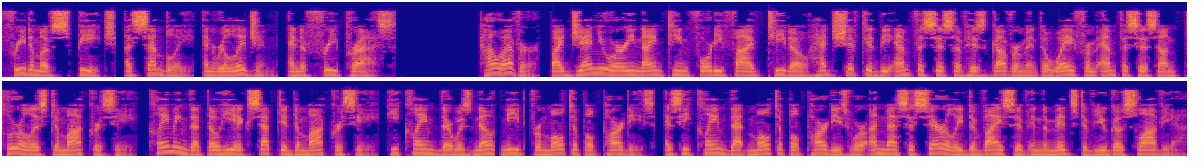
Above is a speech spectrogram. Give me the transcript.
freedom of speech, assembly, and religion, and a free press. However, by January 1945 Tito had shifted the emphasis of his government away from emphasis on pluralist democracy, claiming that though he accepted democracy, he claimed there was no need for multiple parties, as he claimed that multiple parties were unnecessarily divisive in the midst of Yugoslavia's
